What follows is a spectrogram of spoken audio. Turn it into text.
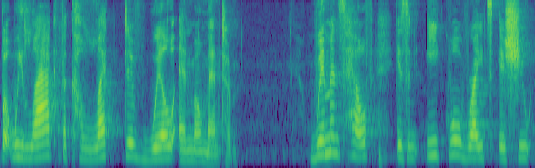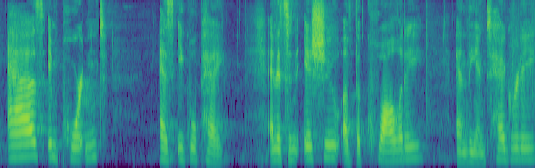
but we lack the collective will and momentum. Women's health is an equal rights issue as important as equal pay, and it's an issue of the quality and the integrity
